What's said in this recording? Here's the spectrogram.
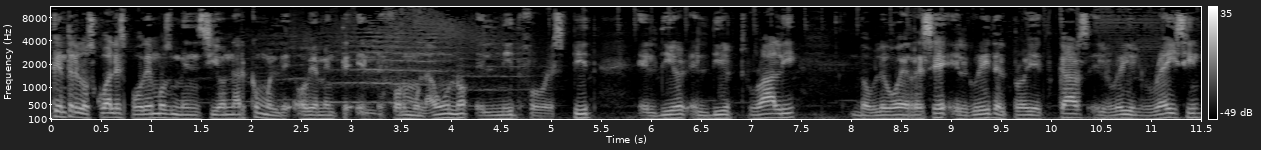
que entre los cuales podemos mencionar como el de, obviamente, el de Fórmula 1, el Need for Speed, el Dirt, el Dirt Rally, WRC, el Grid, el Project Cars, el Real Racing,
